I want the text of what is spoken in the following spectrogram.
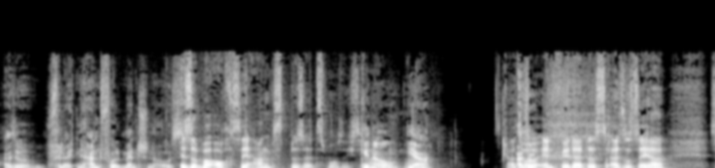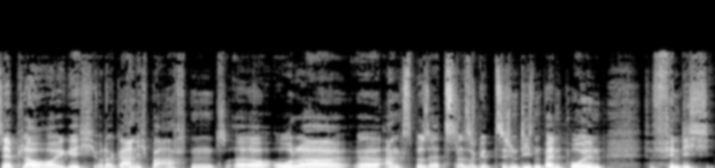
also vielleicht eine Handvoll Menschen aus. Ist aber auch sehr angstbesetzt, muss ich sagen. Genau, ja. ja. Also, also, entweder das, also sehr, sehr blauäugig oder gar nicht beachtend äh, oder äh, angstbesetzt. Also zwischen diesen beiden Polen finde ich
